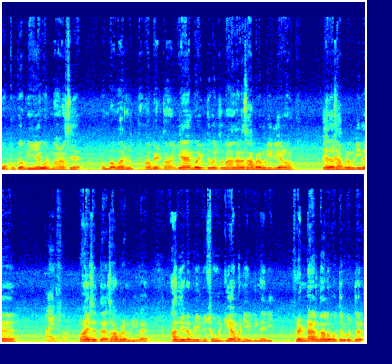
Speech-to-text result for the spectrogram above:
கொக்குக்கு அப்படியே ஒரு மனசு ரொம்ப வருத்தமாக போயிட்டான் ஏன் போயிட்டு வருத்தமா? அதனால் சாப்பிட முடியலையானோ? எதை சாப்பிட முடியல? பாயசத்தை சாப்பிட முடியல. அது என்ன பண்ணியிருக்கு சூழ்ச்சியாக பண்ணியிருக்கு நரி. ஃப்ரெண்டாக இருந்தாலும் ஒருத்தருக்கு ஒருத்தர்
